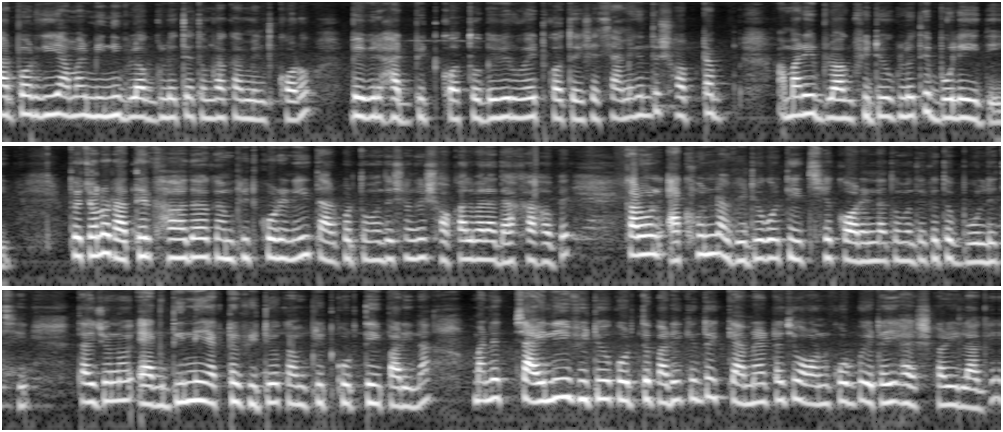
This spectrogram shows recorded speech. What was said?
তারপর গিয়ে আমার মিনি ব্লগগুলোতে তোমরা কমেন্ট করো বেবির হার্টবিট কত বেবির ওয়েট কত এসেছে। আমি কিন্তু সবটা আমার এই ব্লগ ভিডিওগুলোতে বলেই দিই। তো চলো রাতের খাওয়া দাওয়া কমপ্লিট করে নেই, তারপর তোমাদের সঙ্গে সকালবেলা দেখা হবে। কারণ এখন না ভিডিও করতে ইচ্ছে করে না, তোমাদেরকে তো বলেছি। তাই জন্য একদিনই একটা ভিডিও কমপ্লিট করতেই পারি না। মানে চাইলেই ভিডিও করতে পারি, কিন্তু এই ক্যামেরাটা যে অন করব এটাই হ্যাসকারি লাগে।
